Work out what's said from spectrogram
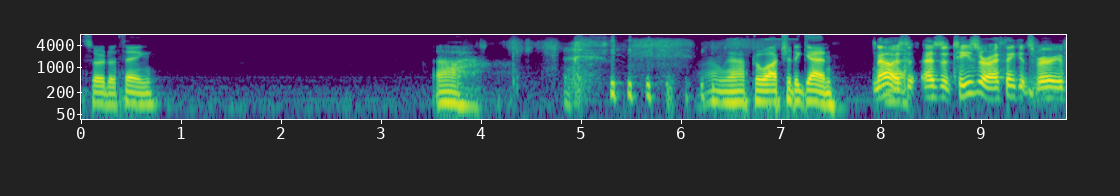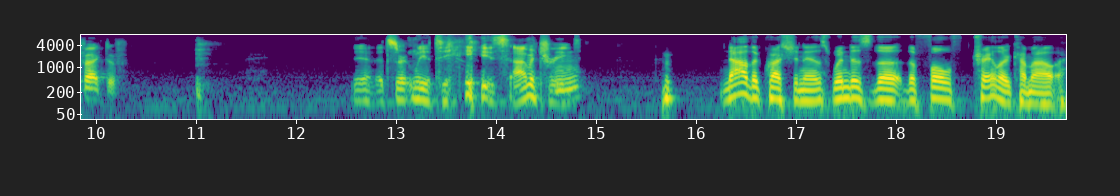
sort of thing ah i'm gonna have to watch it again No, as, as a teaser, I think it's very effective. Yeah, it's certainly a tease. I'm intrigued. Now the question is, when does the the full trailer come out?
